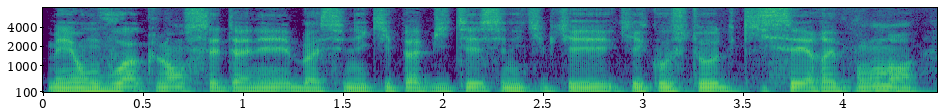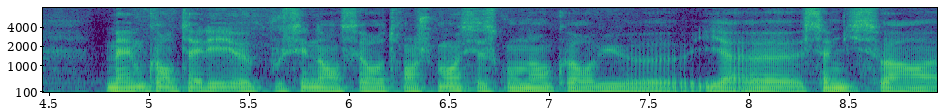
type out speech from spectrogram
Mais on voit que Lens, cette année, bah, c'est une équipe habitée, c'est une équipe qui est, qui est, costaude, qui sait répondre, même quand elle est poussée dans ses retranchements. C'est ce qu'on a encore vu euh, il y a, samedi soir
